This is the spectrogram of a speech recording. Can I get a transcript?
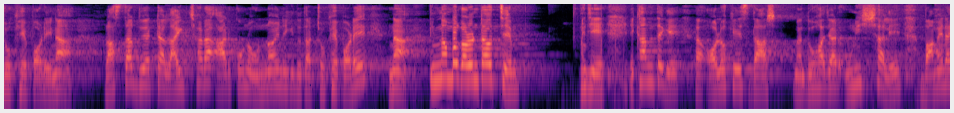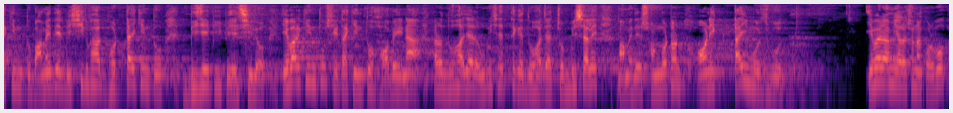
চোখে পড়ে না। রাস্তার দু একটা লাইট ছাড়া আর কোনো উন্নয়নে কিন্তু তার চোখে পড়ে না। তিন নম্বর কারণটা হচ্ছে যে এখান থেকে অলোকেশ দাস দু হাজার উনিশ সালে বামেরা কিন্তু, বামেদের বেশিরভাগ ভোটটাই কিন্তু বিজেপি পেয়েছিল। এবার কিন্তু সেটা কিন্তু হবে না। কারণ দু হাজার থেকে দু হাজার চব্বিশ সালে বামেদের সংগঠন অনেকটাই মজবুত। এবার আমি আলোচনা করব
